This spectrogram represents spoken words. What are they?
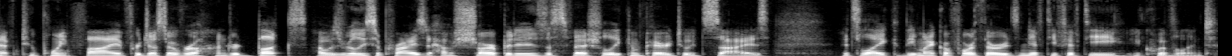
f2.5 for just over 100 bucks. I was really surprised at how sharp it is, especially compared to its size. It's like the Micro Four Thirds Nifty 50 equivalent.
